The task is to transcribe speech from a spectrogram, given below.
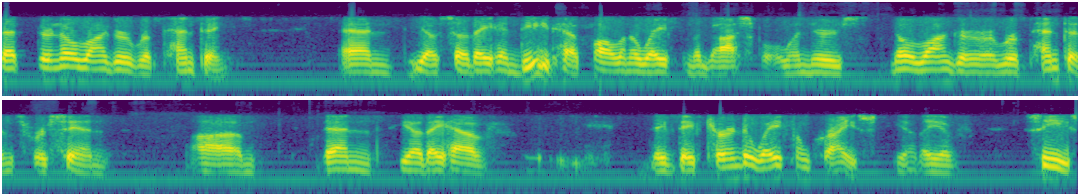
that they're no longer repenting. And, you know, so they indeed have fallen away from the gospel. When there's no longer a repentance for sin, um, then you know they have they've they've turned away from Christ. You know they have ceased,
